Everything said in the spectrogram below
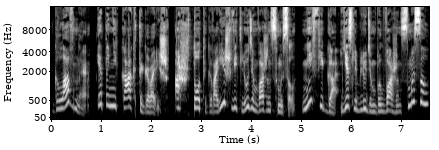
главное – это не как ты говоришь, а что ты говоришь, ведь людям важен смысл. Нифига, если бы людям был важен смысл,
